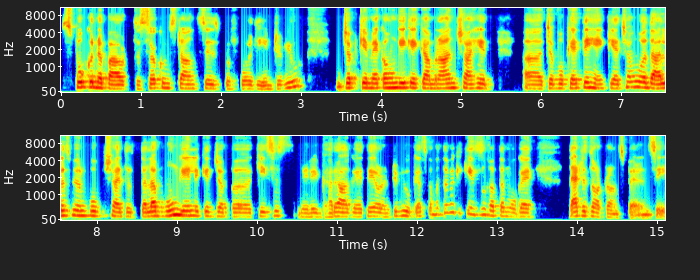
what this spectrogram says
spoken about the circumstances before the interview جبکہ میں کہوں گی کہ کامران شاہد جب وہ کہتے ہیں کہ اچھا وہ عدالت میں ان کو شاید طلب ہوں گے لیکن جب کیسز میرے گھر آ گئے تھے اور انٹرویو کیا اس کا مطلب ہے کہ کیسز ختم ہو گئے دیٹ از ناٹ ٹرانسپیرنسی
